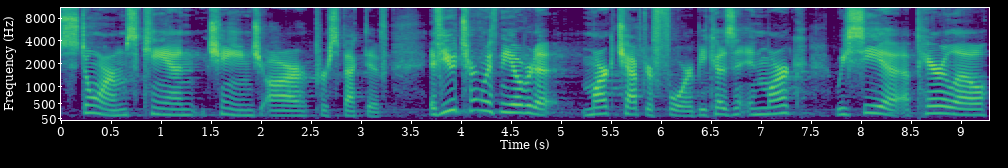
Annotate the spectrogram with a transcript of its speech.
storms can change our perspective. If you turn with me over to Mark chapter 4, because in Mark we see a, a parallel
